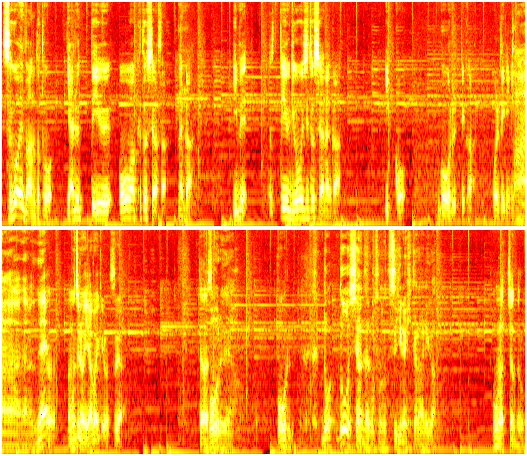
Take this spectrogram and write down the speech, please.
すごいバンドとやるっていう大枠としてはさなんかイベっていう行事としてはなんか一個ゴールっていうか俺的に、ああなるほどね、うん、もちろんやばいけどそりゃだからさボールだよ。ボール？どどうしちゃうんだろうその次の日からあれが。どうなっちゃうんだろう？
